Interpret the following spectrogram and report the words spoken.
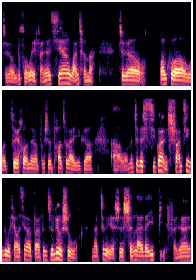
这个无所谓，反正先完成嘛，这个。包括我最后那个不是抛出来一个啊，我们这个习惯刷进度条现在百分之六十五，那这个也是神来的一笔。反正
